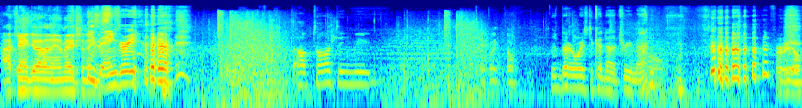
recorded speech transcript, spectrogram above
I can't get out of the animation. They He's angry. taunting me. Wait, don't. There's better ways to cut down a tree, man. Oh. For real.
